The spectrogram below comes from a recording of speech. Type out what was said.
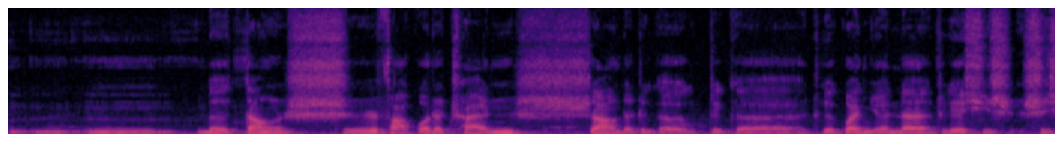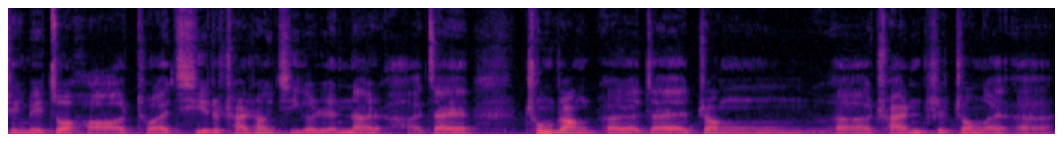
嗯嗯，那当时法国的船上的这个这个这个官员呢，这个也许事事情没做好。土耳其的船上几个人呢，啊，在冲撞呃在撞呃船之中呃呃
